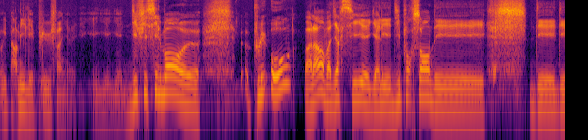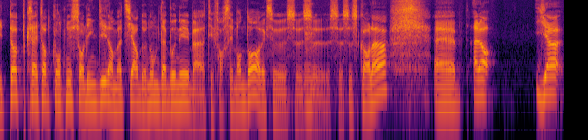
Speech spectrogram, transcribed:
oui, parmi les plus... Enfin, il est difficilement plus haut. Voilà, on va dire s'il y a les 10% des, des, des, top créateurs de contenu sur LinkedIn en matière de nombre d'abonnés, bah, tu es forcément dedans avec ce, ce, mm. ce, ce score-là. alors, il y a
